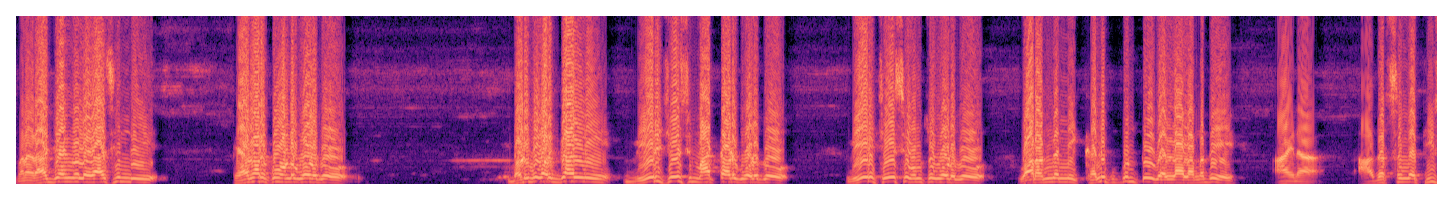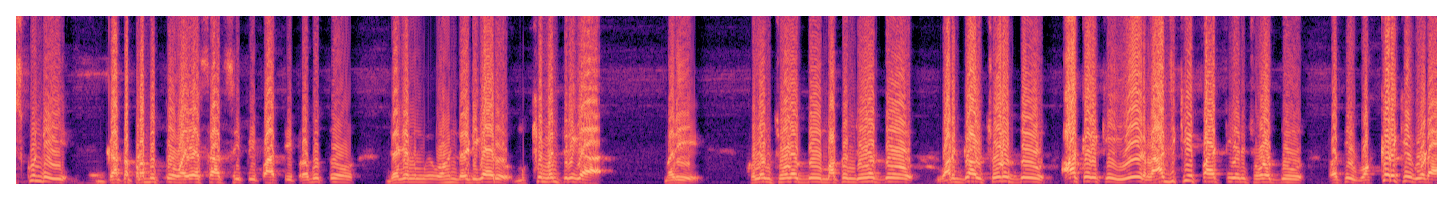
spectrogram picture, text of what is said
మన రాజ్యాంగంలో రాసింది పేదరికం ఉండకూడదు బడుగు వర్గాల్ని వేరు చేసి మాట్లాడకూడదు వేరు చేసి ఉంచకూడదు వారందరినీ కలుపుకుంటూ వెళ్ళాలన్నది ఆయన ఆదర్శంగా తీసుకుండి గత ప్రభుత్వం వైఎస్ఆర్సీపీ పార్టీ ప్రభుత్వం జగన్మోహన్ రెడ్డి గారు ముఖ్యమంత్రిగా మరి కులం చూడొద్దు మతం చూడొద్దు వర్గాలు చూడొద్దు ఆఖరికి ఏ రాజకీయ పార్టీ అని చూడొద్దు ప్రతి ఒక్కరికి కూడా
